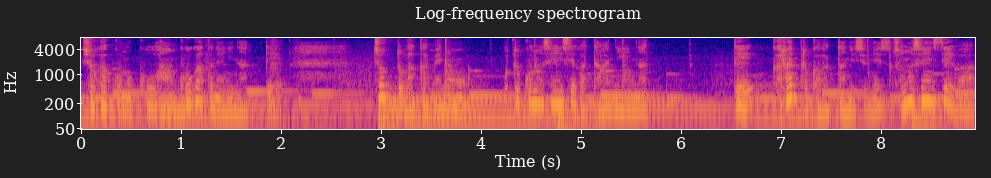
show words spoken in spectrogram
小学校の後半高学年になってちょっと若めの男の先生が担任になってガラッと変わったんですよね。その先生は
